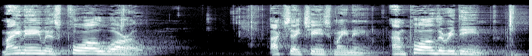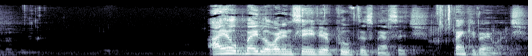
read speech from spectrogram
My name is Paul Worrell. Actually, I changed my name. I'm Paul the Redeemed. I hope my Lord and Savior approve this message. Thank you very much.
